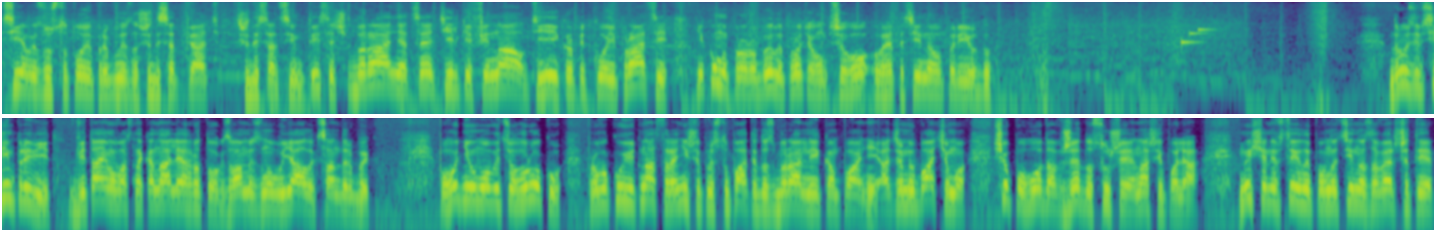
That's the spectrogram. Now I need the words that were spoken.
сіяли з густотою приблизно 65-67 тисяч. Збирання це тільки фінал тієї кропіткої праці, яку ми проробили протягом всього вегетаційного періоду. Друзі, всім привіт! Вітаємо вас на каналі Агроток. З вами знову я, Олександр Бик. Погодні умови цього року провокують нас раніше приступати до збиральної кампанії, адже ми бачимо, що погода вже досушує наші поля. Ми ще не встигли повноцінно завершити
